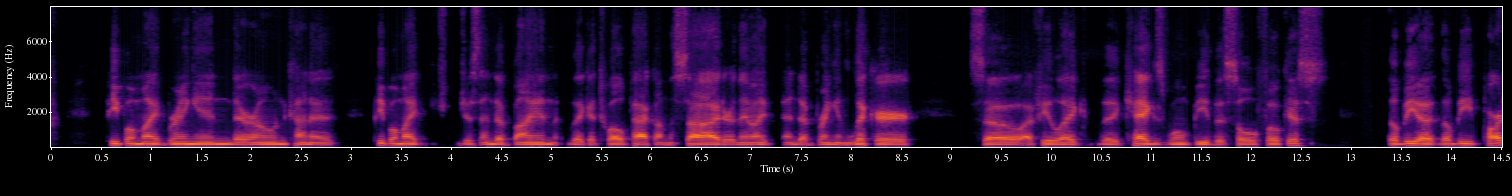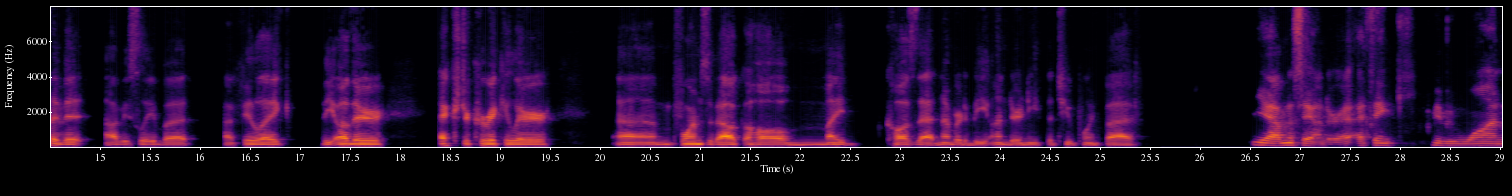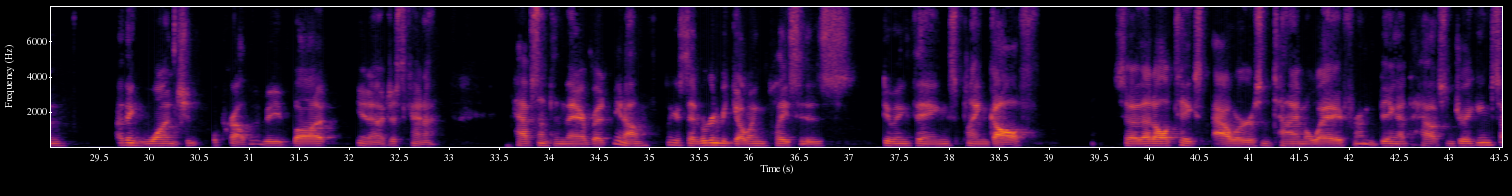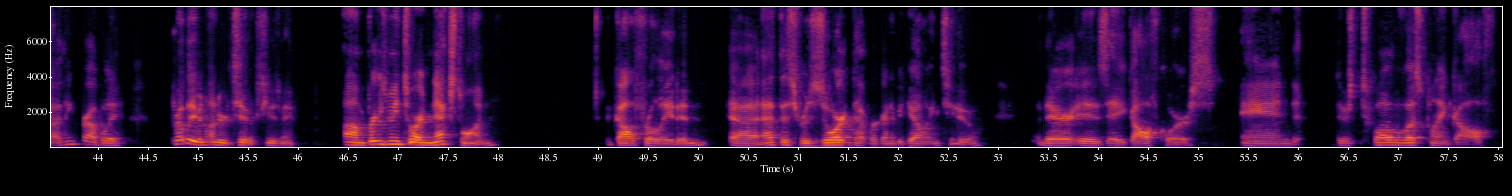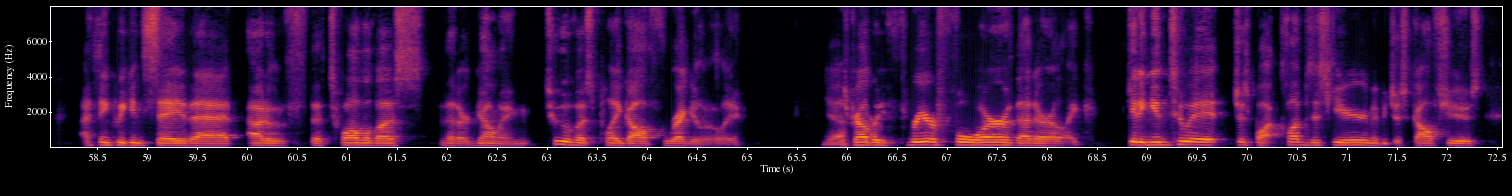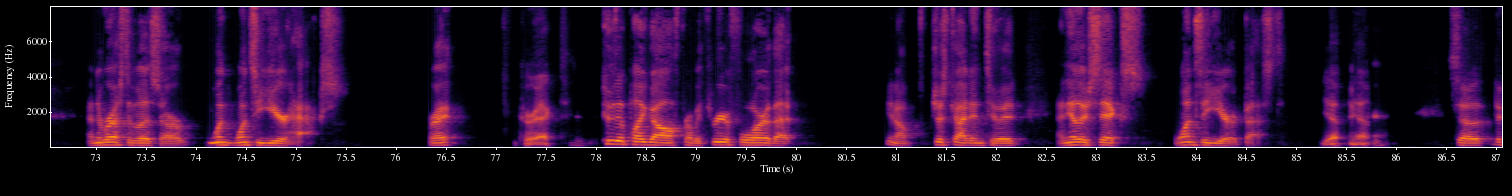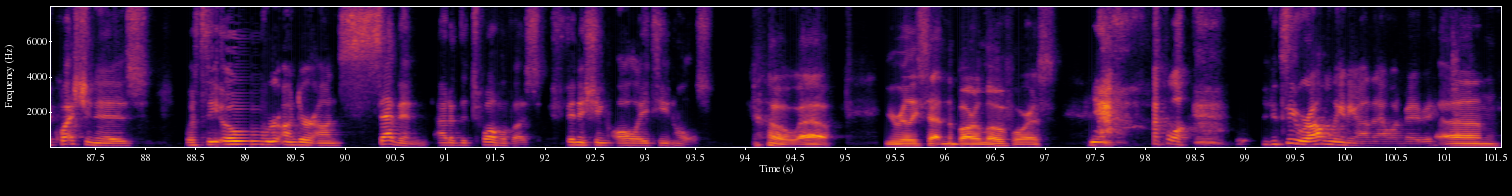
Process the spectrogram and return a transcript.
people might bring in their own kind of. People might just end up buying like a 12 pack on the side, or they might end up bringing liquor. So I feel like the kegs won't be the sole focus. They'll be a they'll be part of it, obviously, but I feel like the other extracurricular um, forms of alcohol might cause that number to be underneath the 2.5. Yeah, I'm gonna say under. I, I think maybe one. I think one should will probably be bought. You know, just kind of have something there. But you know, like I said, we're gonna be going places. doing things, playing golf. So that all takes hours and time away from being at the house and drinking. So I think probably, probably even under two. Excuse me. Um, brings me to our next one, golf related. Uh, at this resort that we're going to be going to, there is a golf course, and there's 12 of us playing golf. I think we can say that out of the 12 of us that are going, two of us play golf regularly. Yeah. There's probably three or four that are like getting into it, just bought clubs this year, maybe just golf shoes, and the rest of us are one once a year hacks, right? Correct. Two that play golf, probably three or four that, you know, just got into it, and the other six once a year at best. Yep. Yep. So the question is, what's the over under on seven out of the 12 of us finishing all 18 holes? Oh wow, you're really setting the bar low for us. Yeah. well, you can see where I'm leaning on that one, maybe. Um,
